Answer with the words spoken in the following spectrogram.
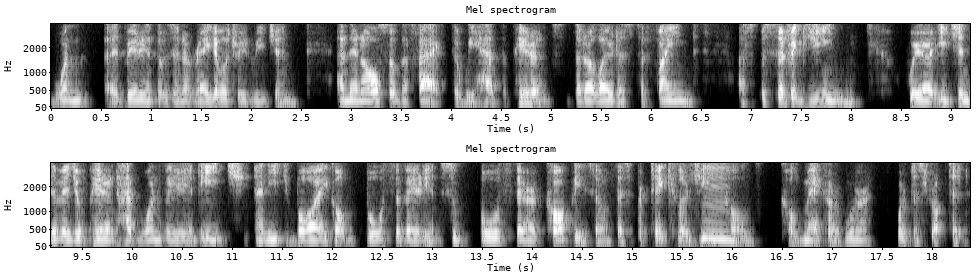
one variant that was in a regulatory region, and then also the fact that we had the parents that allowed us to find a specific gene where each individual parent had one variant each, and each boy got both the variants. So both their copies of this particular gene Hmm. called called MECR were were disrupted.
